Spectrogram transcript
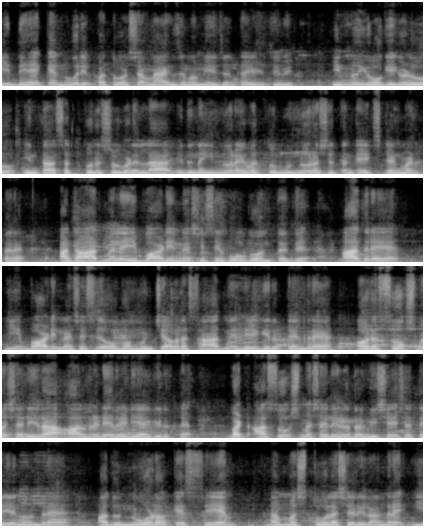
ಈ ದೇಹಕ್ಕೆ ನೂರಿಪ್ಪತ್ತು ವರ್ಷ ಮ್ಯಾಕ್ಸಿಮಮ್ ಏಜ್ ಅಂತ ಹೇಳ್ತೀವಿ. ಇನ್ನು ಯೋಗಿಗಳು ಇಂಥ ಸತ್ಪುರುಷರುಗಳೆಲ್ಲ ಇದನ್ನ ಇನ್ನೂರೈವತ್ತು, ಮುನ್ನೂರು ವರ್ಷದ ತನಕ ಎಕ್ಸ್ಟೆಂಡ್ ಮಾಡ್ತಾರೆ. ಅದಾದ್ಮೇಲೆ ಈ ಬಾಡಿ ನಶಿಸಿ ಹೋಗುವಂಥದ್ದೇ. ಆದರೆ ಈ ಬಾಡಿ ನಶಿಸಿ ಹೋಗೋ ಮುಂಚೆ ಅವರ ಸಾಧನೆ ಹೇಗಿರುತ್ತೆ ಅಂದ್ರೆ ಅವರ ಸೂಕ್ಷ್ಮ ಶರೀರ ಆಲ್ರೆಡಿ ರೆಡಿ ಆಗಿರುತ್ತೆ. ಬಟ್ ಆ ಸೂಕ್ಷ್ಮ ಶರೀರದ ವಿಶೇಷತೆ ಏನು ಅಂದ್ರೆ ಅದು ನೋಡೋಕೆ ಸೇಮ್ ನಮ್ಮ ಸ್ಥೂಲ ಶರೀರ, ಅಂದ್ರೆ ಈ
